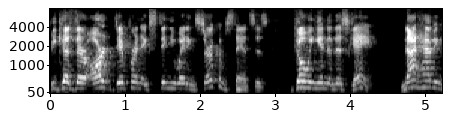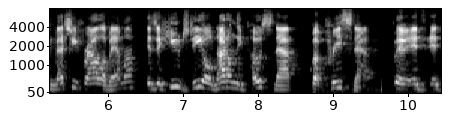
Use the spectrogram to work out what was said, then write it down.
because there are different extenuating circumstances going into this game. Not having Metchie for Alabama is a huge deal, not only post snap, but pre snap. It, it,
